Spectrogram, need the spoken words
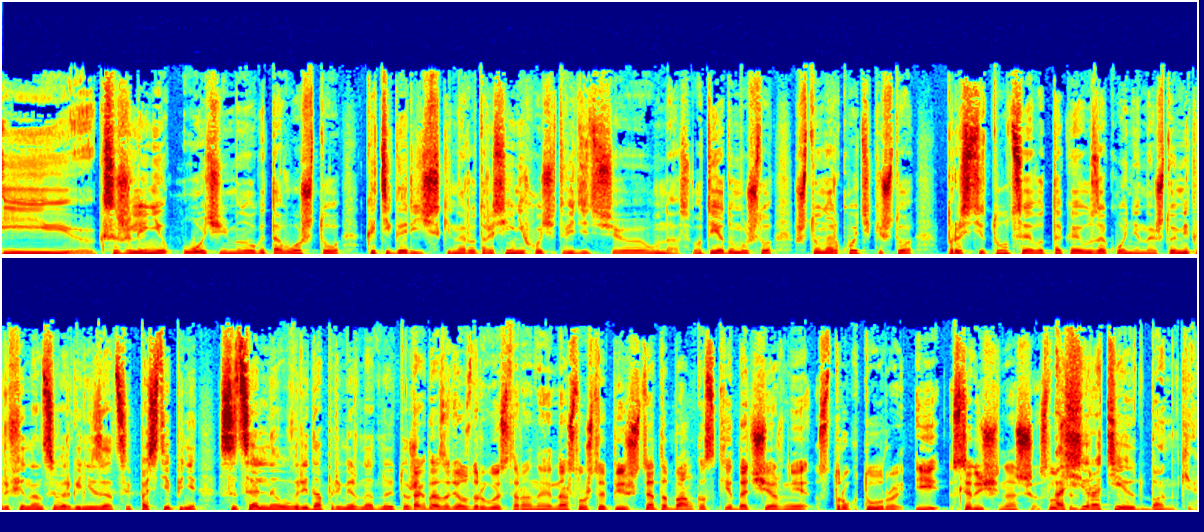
И, к сожалению, очень много того, что категорически народ России не хочет видеть э, у нас. Вот я думаю, что что наркотики, что проституция вот такая узаконенная, что микрофинансовые организации по степени социального вреда примерно одно и то же. Тогда зайдем с другой стороны. Наш слушатель пишет, это банковские дочерние структуры. И следующий наш слушатель... Осиротеют банки.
